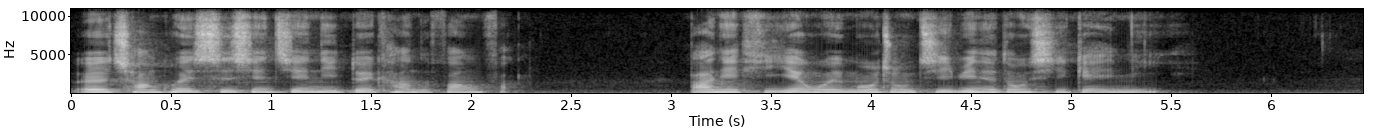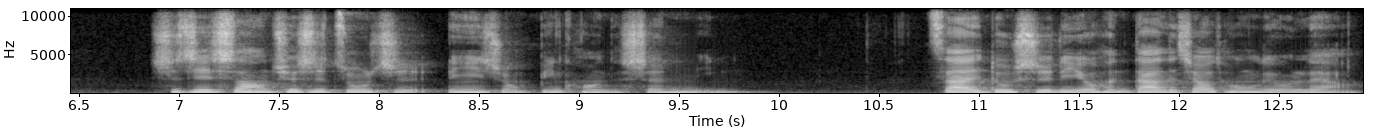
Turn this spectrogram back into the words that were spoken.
而常会事先建立对抗的方法。把你体验为某种疾病的东西给你，实际上却是阻止另一种病况的声明。在都市里有很大的交通流量，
